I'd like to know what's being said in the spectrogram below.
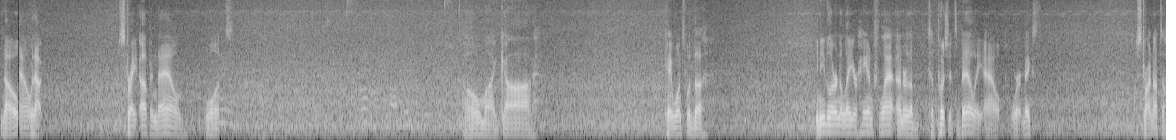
No, now without straight up and down once. Oh my God. Okay, once with the, you need to learn to lay your hand flat under the, to push its belly out where it makes, just try not to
